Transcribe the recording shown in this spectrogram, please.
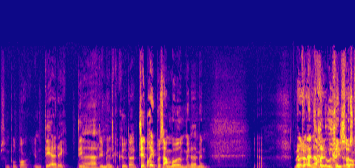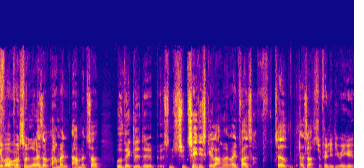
som pulled pork. Jamen, det er det ikke. Det, Ja. ja. det er menneskekød, der er tilberedt på samme måde, men... Ja. Ja. men Men Og- hvordan og har man udviklet nu skal man, og så for, altså, har man, har man så udviklet det sådan syntetisk, eller har man rent faktisk taget, altså, selvfølgelig, de er jo ikke, de er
